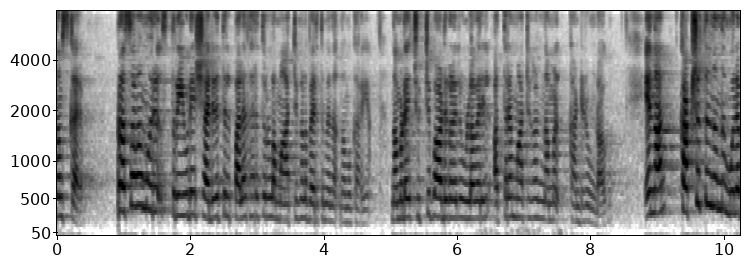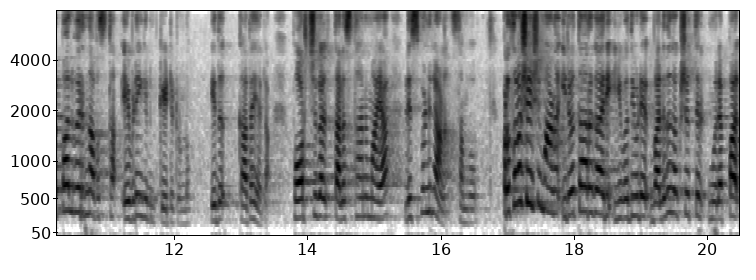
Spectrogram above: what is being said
നമസ്കാരം. പ്രസവം ഒരു സ്ത്രീയുടെ ശരീരത്തിൽ പലതരത്തിലുള്ള മാറ്റങ്ങൾ വരുത്തുമെന്ന് നമുക്കറിയാം. നമ്മുടെ ചുറ്റുപാടുകളിൽ ഉള്ളവരിൽ അത്തരം മാറ്റങ്ങൾ നമ്മൾ കണ്ടിട്ടുണ്ടാകും. എന്നാൽ കക്ഷത്തിൽ നിന്ന് മുലപ്പാൽ വരുന്ന അവസ്ഥ എവിടെയെങ്കിലും കേട്ടിട്ടുണ്ടോ? ഇത് കഥയല്ല. പോർച്ചുഗൽ തലസ്ഥാനമായ ലിസ്ബണിലാണ് സംഭവം. പ്രസവശേഷമാണ് ഇരുപത്തി ആറുകാരി യുവതിയുടെ വലതു കക്ഷത്തിൽ മുലപ്പാൽ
